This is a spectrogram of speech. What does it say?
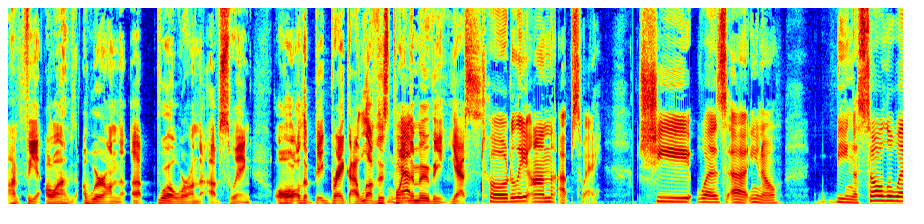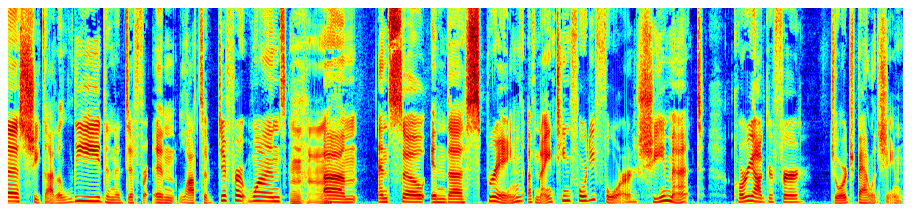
I'm fe- oh, I'm, we're on the up. Well, we're on the upswing. Oh, the big break. I love this point in the movie. Yes. totally on the upsway. She was, uh, you know, being a soloist. She got a lead in a different, in lots of different ones. Um, and so, in the spring of 1944, she met choreographer George Balanchine.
